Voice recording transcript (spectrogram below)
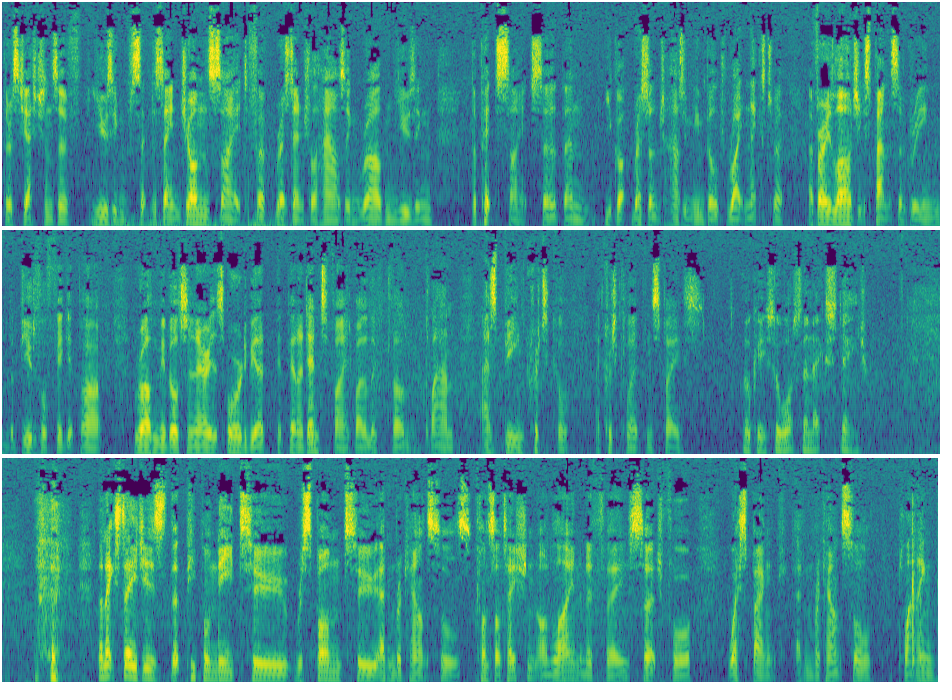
There are suggestions of using the St John's site for residential housing rather than using the pit site, so that then you've got residential housing being built right next to a, a very large expanse of green, the beautiful Figgate Park, rather than be built in an area that's already been, been identified by the local development plan as being critical, a critical open space. Okay, so what's the next stage? the next stage is that people need to respond to Edinburgh Council's consultation online, and if they search for West Bank Edinburgh Council planning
